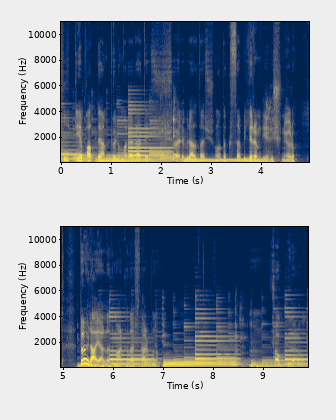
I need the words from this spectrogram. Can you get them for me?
Pult diye patlayan bölüm var. Herhalde şöyle biraz da şunu da kısabilirim diye düşünüyorum. Böyle ayarladım arkadaşlar bunu. Hmm, çok güzel oldu.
